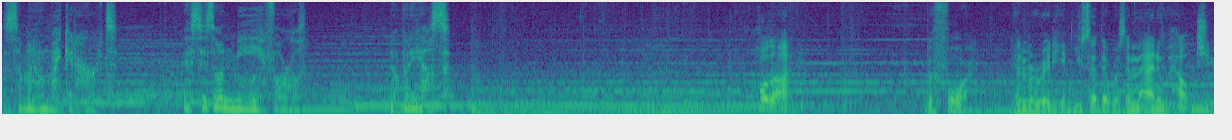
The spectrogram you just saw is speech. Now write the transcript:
Someone who might get hurt. This is on me, Varl. Nobody else. Hold on. Before, in Meridian, you said there was a man who helped you.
